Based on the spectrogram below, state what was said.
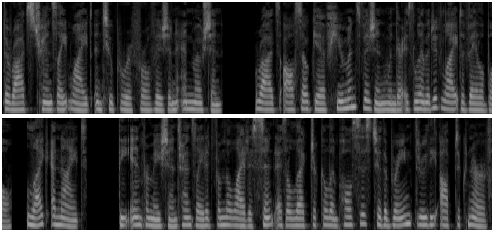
The rods translate light into peripheral vision and motion. Rods also give humans vision when there is limited light available, like at night. The information translated from the light is sent as electrical impulses to the brain through the optic nerve.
